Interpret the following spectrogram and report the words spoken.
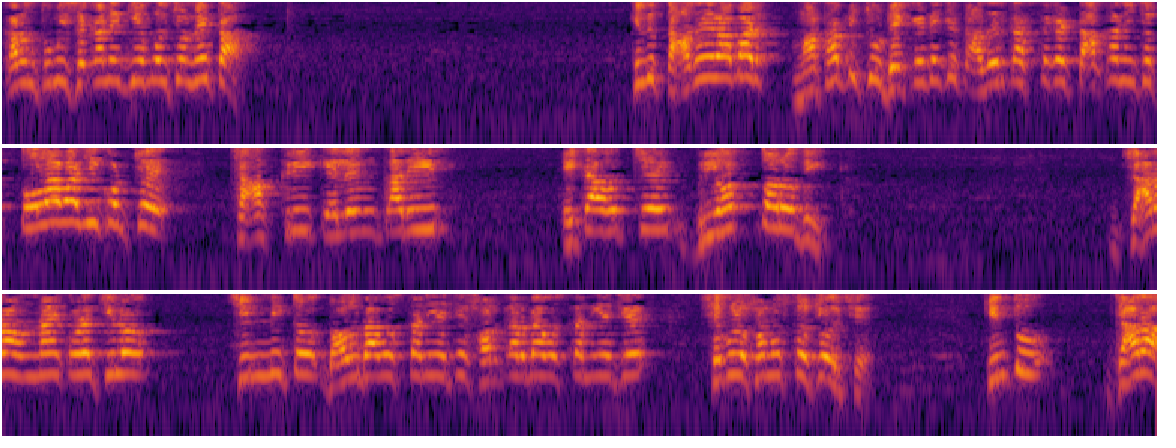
কারণ তুমি সেখানে গিয়ে বলছো নেতা। কিন্তু তাদের আবার মাথা পিছু ডেকে ডেকে তাদের কাছ থেকে টাকা নিচ্ছে তোলাবাজি করছে, চাকরি কেলেঙ্কারির, এটা হচ্ছে বৃহত্তর দিক। যারা অন্যায় করেছিল, চিহ্নিত দল ব্যবস্থা নিয়েছে, সরকার ব্যবস্থা নিয়েছে, সেগুলো সমস্ত চলছে। কিন্তু যারা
